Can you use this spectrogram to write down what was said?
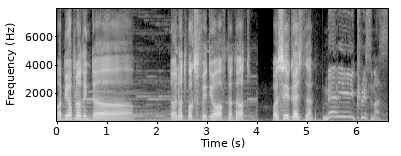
I'll be uploading the the loot box video after that. We'll see you guys then. Merry Christmas!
